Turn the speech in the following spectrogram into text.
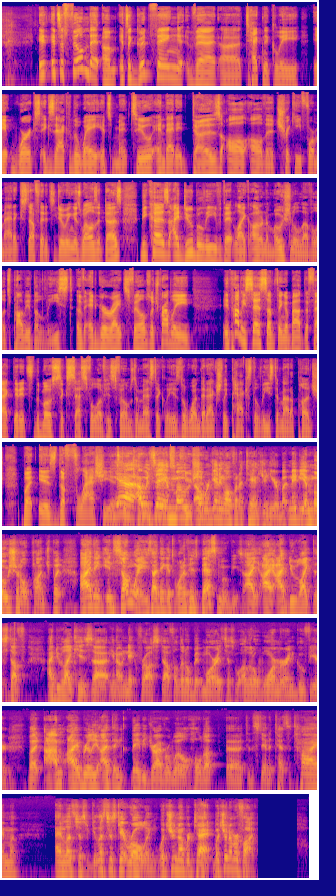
it, it's a film that um it's a good thing that uh technically it works exactly the way it's meant to and that it does all all the tricky formatic stuff that it's doing as well as it does because I do believe that like on an emotional level it's probably the least of Edgar Wright's films which probably it probably says something about the fact that it's the most successful of his films domestically is the one that actually packs the least amount of punch but is the flashiest Yeah, I would say emo- oh, we're getting off on a tangent here, but maybe emotional punch. But I think in some ways, I think it's one of his best movies. I I, I do like the stuff. I do like his uh, you know Nick Frost stuff a little bit more. It's just a little warmer and goofier. But I'm I really I think Baby Driver will hold up uh, to the standard test of time. And let's just let's just get rolling. What's your number ten? What's your number five?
